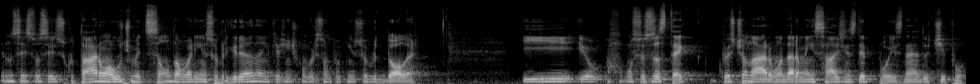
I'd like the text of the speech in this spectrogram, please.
Eu não sei se vocês escutaram a última edição da Horinha sobre Grana, em que a gente conversou um pouquinho sobre dólar. E eu, algumas pessoas até questionaram, mandaram mensagens depois, né? Do tipo,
